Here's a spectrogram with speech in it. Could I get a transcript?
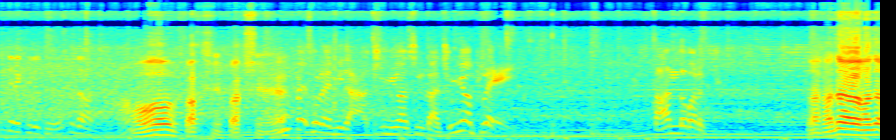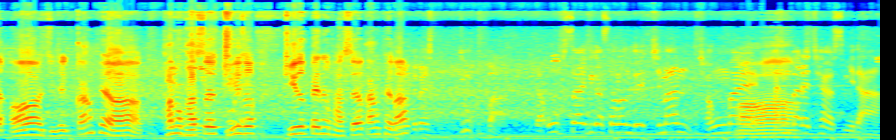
기대도 상당합니다. 어, 빡세, 빡세. 공 뺏어냅니다. 중요한 순간 중요한 플레이. 반더바르 자, 가자, 가자. 어, 진짜 깡패야. 방금 봤어요? 뒤에서, 뒤에서 빼는 거 봤어요? 깡패가? 드록바. 자, 옵사이드가 선언됐지만 정말 아. 한 발의 차였습니다.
